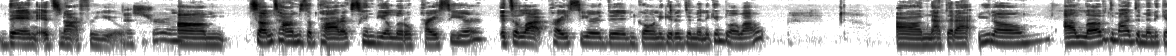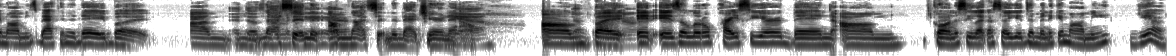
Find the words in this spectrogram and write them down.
then it's not for you. That's true. Um sometimes the products can be a little pricier. It's a lot pricier than going to get a Dominican blowout. Um, not that I, you know, I loved my Dominican mommies back in the day, but I'm not sitting. In, I'm not sitting in that chair now. Yeah. Um, but not. it is a little pricier than um, going to see, like I said, your Dominican mommy. Yeah.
